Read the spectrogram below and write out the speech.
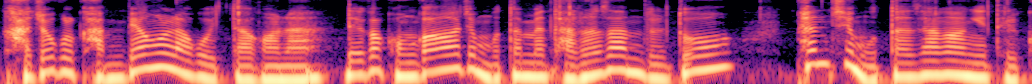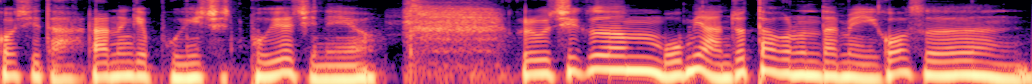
가족을 간병을 하고 있다거나 내가 건강하지 못하면 다른 사람들도 편치 못한 상황이 될 것이다 라는 게 보이, 보여지네요. 그리고 지금 몸이 안 좋다 그런다면 이것은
